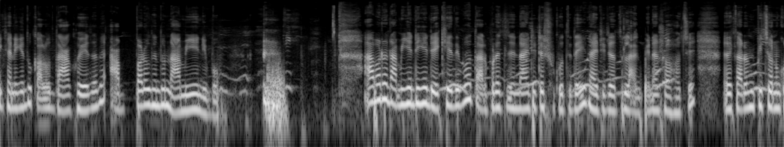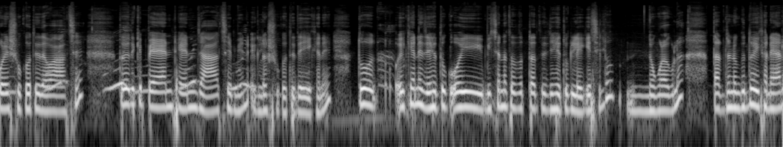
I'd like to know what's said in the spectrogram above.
এখানে কিন্তু কালো দাগ হয়ে যাবে, আবারও কিন্তু নামিয়ে নিব। আবারও নামিয়ে নিয়ে রেখে দেবো। তারপরে যে নাইটিটা শুকোতে দেই নাইটিটা তো লাগবে না সহজে। কারণ পিছন করে শুকোতে দেওয়া আছে। তো এদিকে প্যান্ট ট্যান যা আছে মেন এগুলো শুকোতে দেই এখানে। তো ওইখানে যেহেতু ওই বিছানা চাদরটাতে যেহেতু লেগেছিলো নোংরাগুলো তার জন্য কিন্তু এখানে আর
